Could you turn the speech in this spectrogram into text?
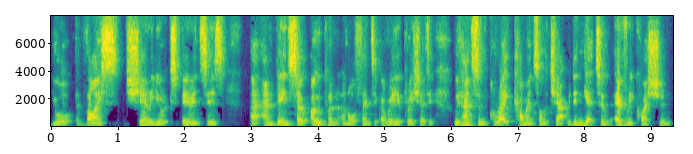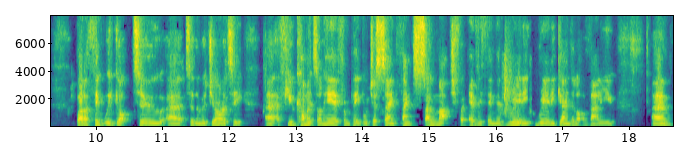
your advice, sharing your experiences, uh, and being so open and authentic. I really appreciate it. We've had some great comments on the chat. We didn't get to every question, but I think we got to uh, to the majority. Uh, a few comments on here from people just saying thanks so much for everything. They've really, really gained a lot of value, um,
